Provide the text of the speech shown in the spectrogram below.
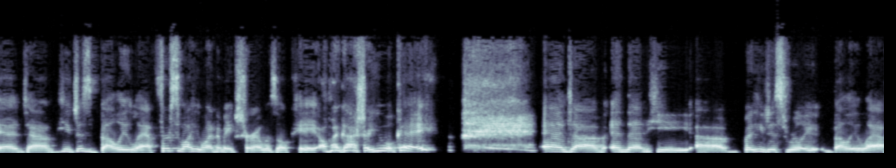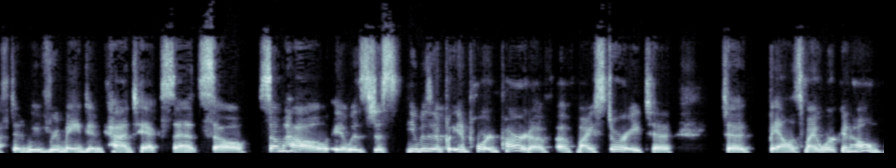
and um, he just belly laughed. First of all, he wanted to make sure I was okay. Oh my gosh, are you okay? and um, and then he, uh, but he just really belly laughed, and we've remained in contact since. So somehow it was just he was an important part of of my story to to balance my work and home.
